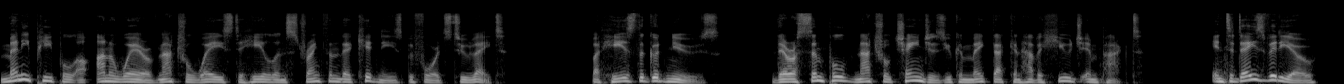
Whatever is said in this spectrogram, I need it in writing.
many people are unaware of natural ways to heal and strengthen their kidneys before it's too late. But here's the good news. There are simple, natural changes you can make that can have a huge impact. In today's video,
